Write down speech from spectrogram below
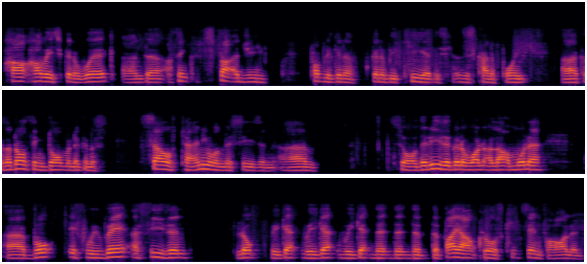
how how it's going to work. And uh, I think strategy probably going to going to be key at this at this kind of point because uh, I don't think Dortmund are going to sell to anyone this season. Um, so they're either going to want a lot of money, uh, but if we wait a season, look, we get we get we get the the the, the buyout clause kicks in for Haaland.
